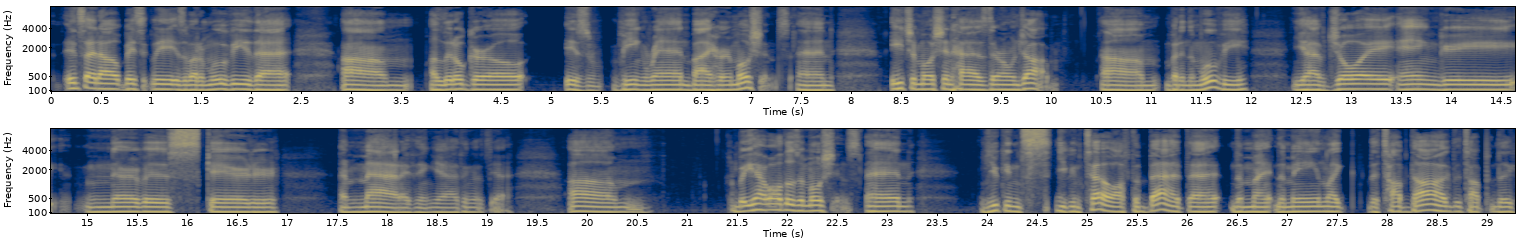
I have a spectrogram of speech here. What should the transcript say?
Inside Out basically is about a movie that um, a little girl is being ran by her emotions, and each emotion has their own job. Um, but in the movie, you have joy, angry, nervous, scared, and mad. I think, yeah, I think that's yeah. Um, but you have all those emotions, and you can you can tell off the bat that the the main like the top dog, the top the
